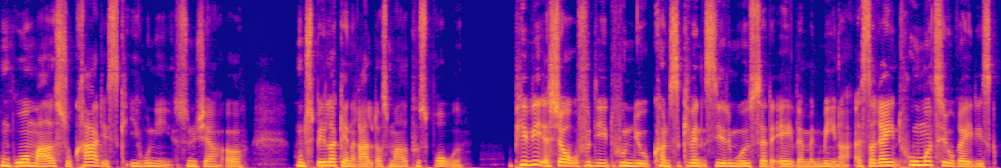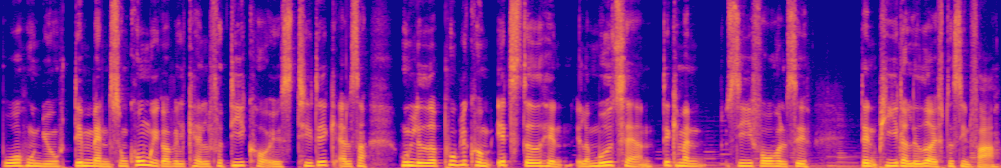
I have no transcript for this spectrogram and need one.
Hun bruger meget sokratisk ironi, synes jeg, og hun spiller generelt også meget på sproget. Pippi er sjov, fordi hun jo konsekvent siger det modsatte af, hvad man mener. Altså rent humorteoretisk bruger hun jo det, man som komiker vil kalde for decoys tit, ikke? Altså hun leder publikum et sted hen, eller modtageren. Det kan man sige i forhold til den pige, der leder efter sin far.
